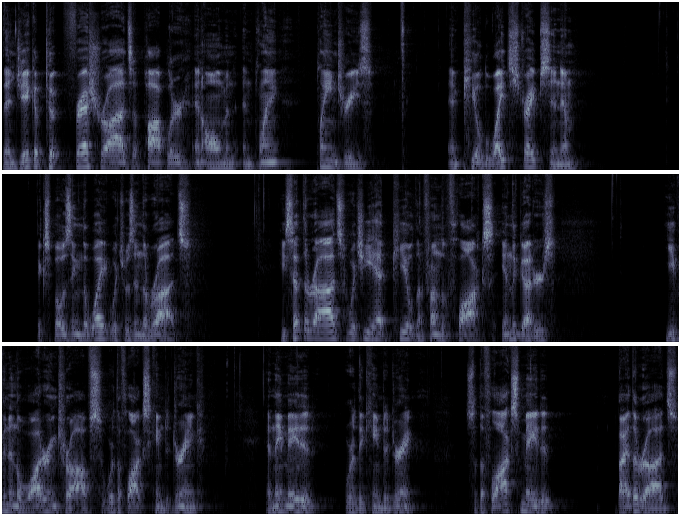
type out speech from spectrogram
Then Jacob took fresh rods of poplar and almond and plane, plane trees and peeled white stripes in them exposing the white which was in the rods. He set the rods which he had peeled in front of the flocks in the gutters, even in the watering troughs where the flocks came to drink, and they made it where they came to drink. So the flocks made it by the rods,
